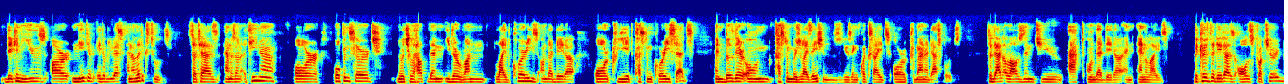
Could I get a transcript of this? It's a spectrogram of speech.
they can use our native AWS analytics tools, such as Amazon Athena or OpenSearch, which will help them either run live queries on that data or create custom query sets. and build their own custom visualizations using QuickSights or Kibana dashboards. So that allows them to act on that data and analyze. Because the data is all structured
